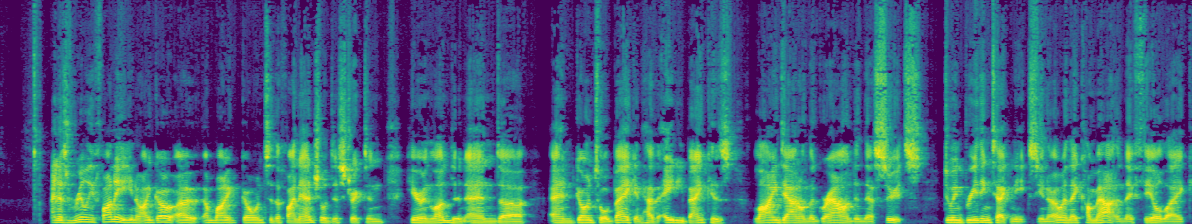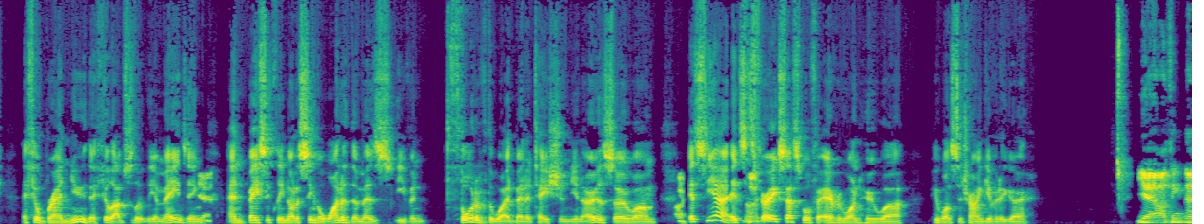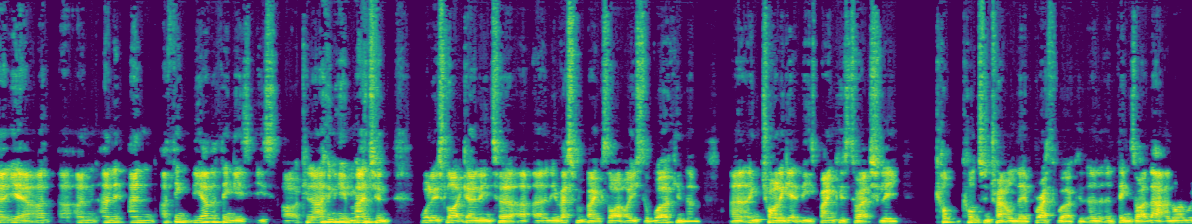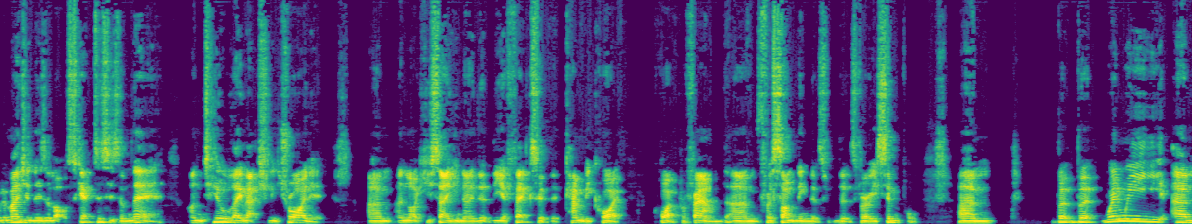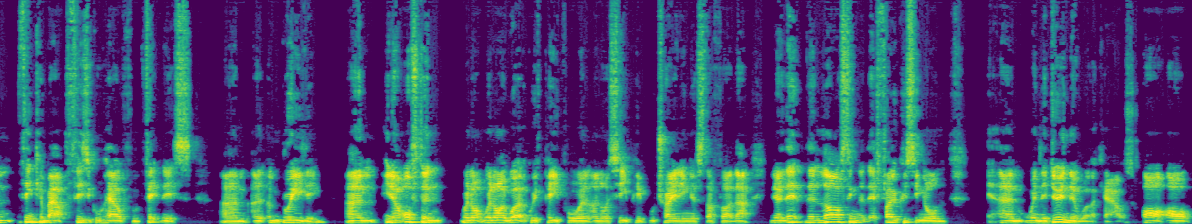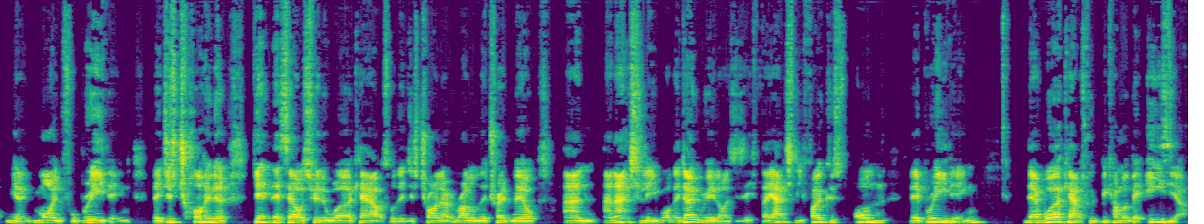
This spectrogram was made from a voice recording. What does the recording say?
And it's really funny, you know. I go, I, I might go into the financial district and here in London, and uh, and go into a bank and have eighty bankers lying down on the ground in their suits doing breathing techniques, you know, and they come out and they feel like they feel brand new. They feel absolutely amazing. Yeah. And basically not a single one of them has even thought of the word meditation, you know? So um nice. it's yeah, it's nice. it's very accessible for everyone who uh who wants to try and give it a go. Yeah, I think that. Yeah, and and and I think the other thing is is I can only imagine what it's like going into a, an investment bank. Because I, I, used to work in them, and trying to get these bankers to actually con- concentrate on their breath work and, and, and things like that. And I would imagine there's a lot of skepticism there until they've actually tried it. Um, and like you say, you know that the effects it, can be quite quite profound um, for something that's that's very simple. Um, but but when we um, think about physical health and fitness um, and, and, breathing, um, you know, often when I when I work with people and, and, I see people training and stuff like that, you know, the last thing that they're focusing on um, when they're doing their workouts are, are, you know mindful breathing. They're just trying to get themselves through the workouts, or they're just trying to run on the treadmill. And and actually, what they don't realise is if they actually focused on their breathing, their workouts would become a bit easier.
